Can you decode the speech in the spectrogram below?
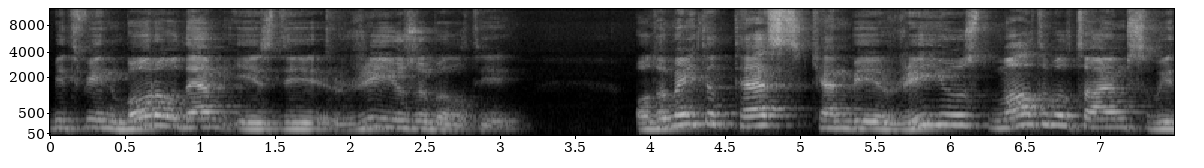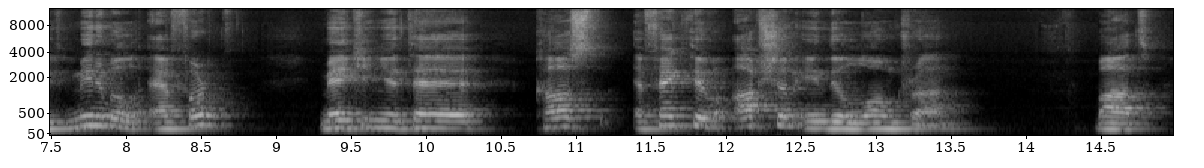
between both of them is the reusability. Automated tests can be reused multiple times with minimal effort, making it a cost effective option in the long run. But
